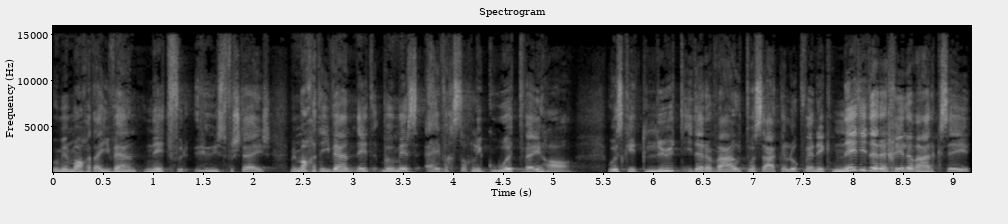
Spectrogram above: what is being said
Weil wir machen das Event nicht für uns, verstehst du? Wir machen das Event nicht, weil wir es einfach so ein bisschen gut haben wollen. Weil es gibt Leute in dieser Welt, die sagen, schau, wenn ich nicht in dieser Kirche wäre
